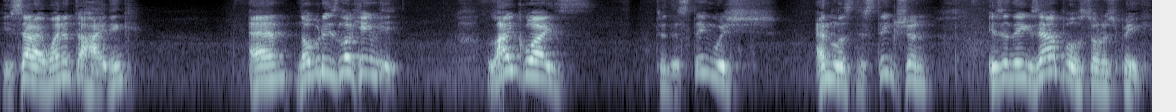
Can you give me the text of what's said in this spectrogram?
he said, I went into hiding and nobody's looking me. Likewise, to distinguish endless distinction is in the example, so to speak.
